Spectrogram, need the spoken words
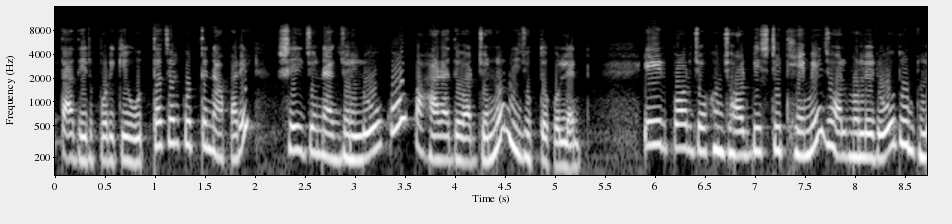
তাদের উপরে কেউ অত্যাচার করতে না পারে, সেই জন্য একজন লোকও পাহারা দেওয়ার জন্য নিযুক্ত করলেন। এরপর যখন ঝড় বৃষ্টি থেমে ঝলমলে রোদ উঠল,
